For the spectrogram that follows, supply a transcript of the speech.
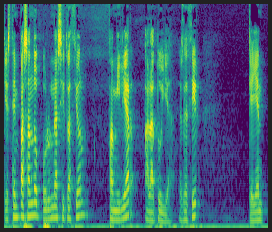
que estén pasando por una situación familiar a la tuya? Es decir, que, hayan,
